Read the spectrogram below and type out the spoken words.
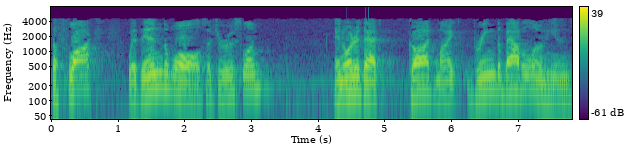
the flock within the walls of Jerusalem, in order that God might bring the Babylonians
